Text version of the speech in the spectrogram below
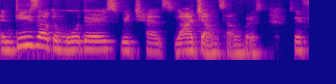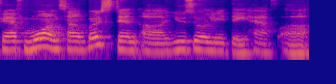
And these are the models which has large ensembles. So if you have more ensembles, then uh, usually they have uh,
